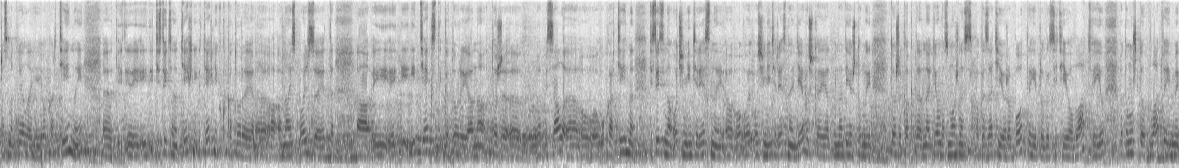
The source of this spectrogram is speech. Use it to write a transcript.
просмотрела ее картины э, и, действительно техни- технику, которую э, она использует, и, и- и тексты, которые она тоже подписала у, картины. Действительно очень интересный, о- очень интересная девушка. Я надеюсь, что мы тоже как-то найдем возможность показать ее работы и пригласить ее в Латвию, потому что в Латвии мы,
